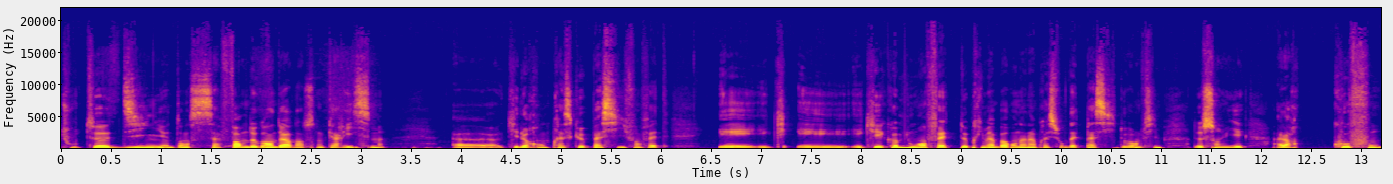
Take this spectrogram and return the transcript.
toute digne dans sa forme de grandeur, dans son charisme, qui le rend presque passif en fait et, qui est comme nous en fait. De prime abord, on a l'impression d'être passif devant le film, de s'ennuyer, alors qu'au fond,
